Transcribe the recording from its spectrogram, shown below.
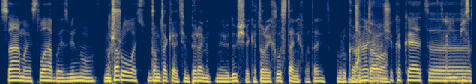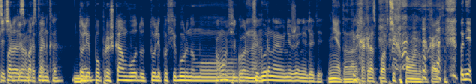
самое слабое звено. Ну, там- Пошел отсюда. там такая темпераментная ведущая, которой хлыста не хватает в руках. Она, того. короче, какая-то Олимпийская спор- спортсменка. Да. То ли по прыжкам в воду, то ли по фигурному... По-моему, фигурная. Фигурное унижение людей. Нет, она как раз плавчиха, по-моему, какая-то. Не-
